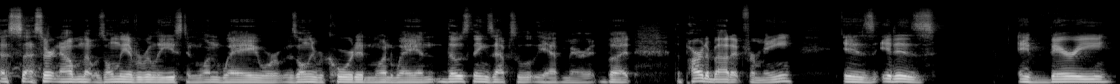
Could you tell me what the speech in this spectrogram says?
a, a certain album that was only ever released in one way or it was only recorded in one way, and those things absolutely have merit. But the part about it for me is it is a very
